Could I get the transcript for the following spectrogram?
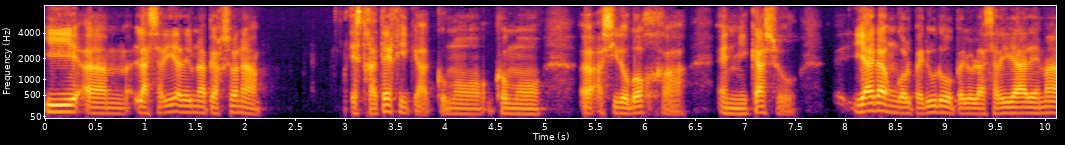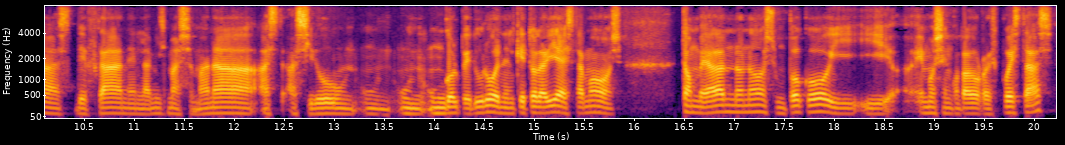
Y la salida de una persona estratégica como, como uh, ha sido Boja en mi caso, ya era un golpe duro, pero la salida además de Fran en la misma semana ha, ha sido un, un, un, golpe duro en el que todavía estamos tombeándonos un poco y, y hemos encontrado respuestas.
